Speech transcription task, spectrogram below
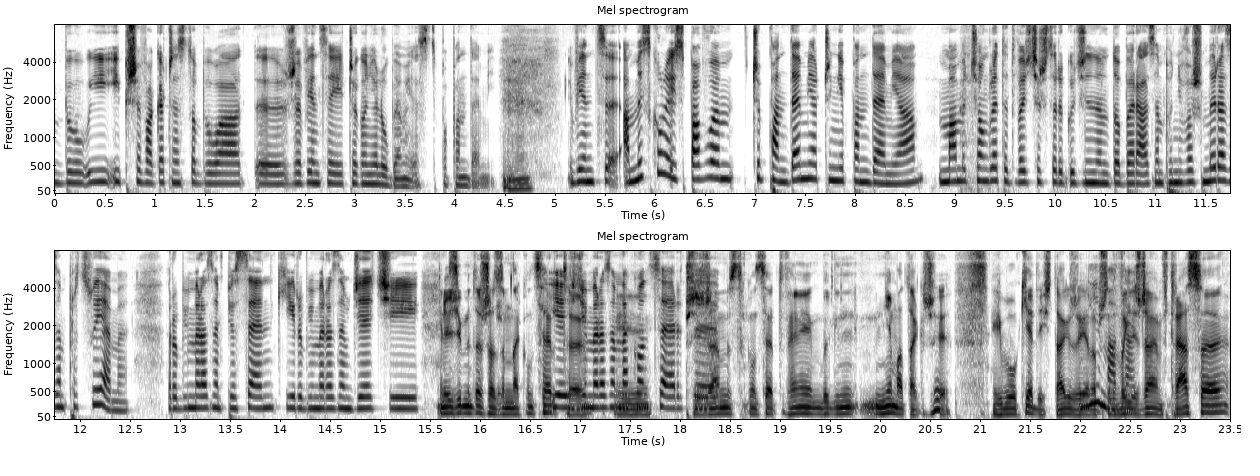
był, i, i przewaga często była, y, że więcej czego nie lubię jest po pandemii. Mhm. Więc, y, a my z kolei z Pawłem, czy pandemia, czy nie pandemia, mamy ciągle te 24 godziny na dobę razem, ponieważ my razem pracujemy. Robimy razem piosenki, robimy razem dzieci, Jeździmy też razem na koncerty. jeździmy razem na i koncerty. Przyjeżdżamy z koncertów. Ja nie, nie ma tak, że jak było kiedyś, tak, że ja Nie na przykład ma tak. wyjeżdżałem w trasę.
